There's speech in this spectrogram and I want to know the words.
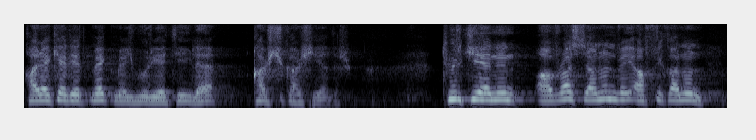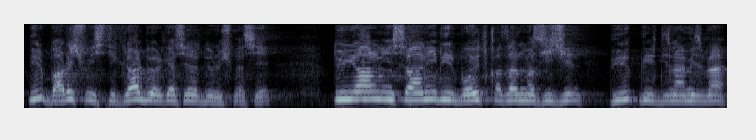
hareket etmek mecburiyetiyle karşı karşıyadır. Türkiye'nin Avrasya'nın ve Afrika'nın bir barış ve istikrar bölgesine dönüşmesi, dünyanın insani bir boyut kazanması için büyük bir dinamizme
